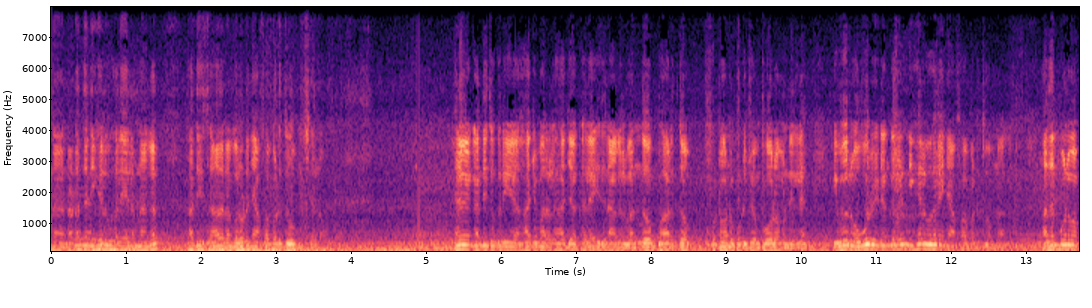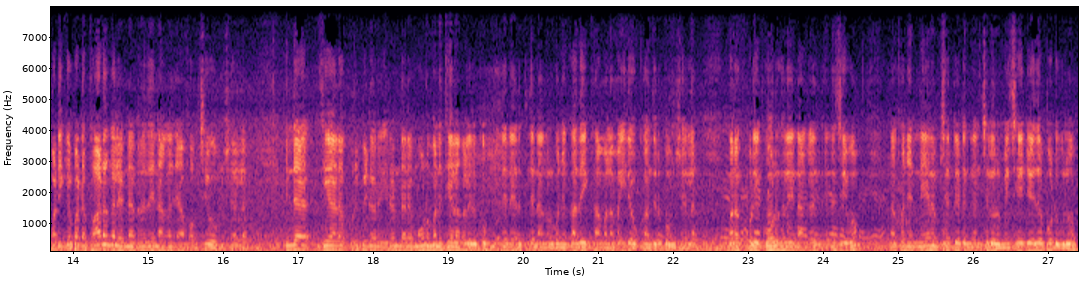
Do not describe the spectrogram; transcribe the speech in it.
ந- நடந்த நிகழ்வுகளை எல்லாம் நாங்கள் அதி சாதனங்களோடு ஞாபகப்படுத்துவோம் இன்ஷால்லா கண்டித்துக்குரிய ஹாஜிமாரல் ஹாஜாக்களே இது நாங்கள் வந்தோம் பார்த்தோம் ஃபோட்டோன்னு பிடிச்சோம் போகிறோம் இல்லை இவர் ஒவ்வொரு இடங்களிலும் நிகழ்வுகளை ஞாபகப்படுத்துவோம் நாங்கள் அதன் மூலமாக படிக்கப்பட்ட பாடங்கள் என்னன்றதை நாங்கள் ஞாபகம் செய்வோம் சார் இந்த ஜியாரா குறிப்பிட்ட ஒரு இரண்டரை மூணு மணித்தியாலங்கள் இருக்கும் இந்த நேரத்தில் நாங்கள் கொஞ்சம் கதைக்காமல் அமைதியாக உட்காந்துருப்போம் சார் வரக்கூடிய கோள்களை நாங்கள் என்ன செய்வோம் நான் கொஞ்சம் நேரம் சென்றுடுங்கன்னு சொல்லி ஒரு மெசேஜ் ஏதோ போட்டுக்கிறோம்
